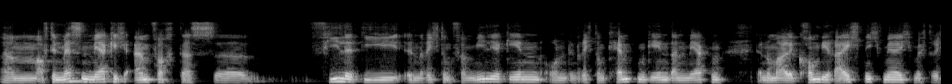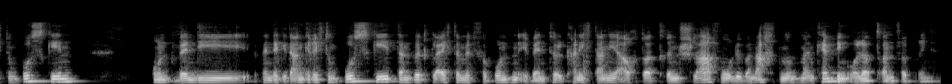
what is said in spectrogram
Ähm, auf den Messen merke ich einfach, dass äh, viele, die in Richtung Familie gehen und in Richtung Campen gehen, dann merken, der normale Kombi reicht nicht mehr, ich möchte Richtung Bus gehen. Und wenn die, wenn der Gedanke Richtung Bus geht, dann wird gleich damit verbunden, eventuell kann ich dann ja auch dort drin schlafen oder übernachten und meinen Campingurlaub dran verbringen.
